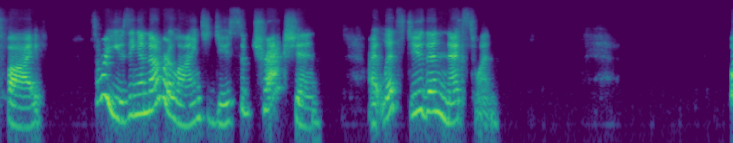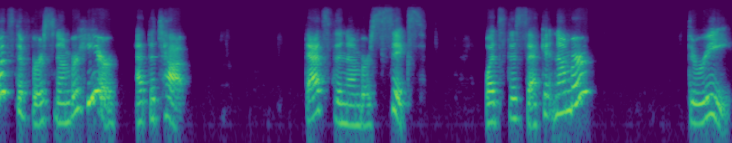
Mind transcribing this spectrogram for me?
five. So we're using a number line to do subtraction. All right, let's do the next one. What's the first number here at the top? That's the number six. What's the second number? Three.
